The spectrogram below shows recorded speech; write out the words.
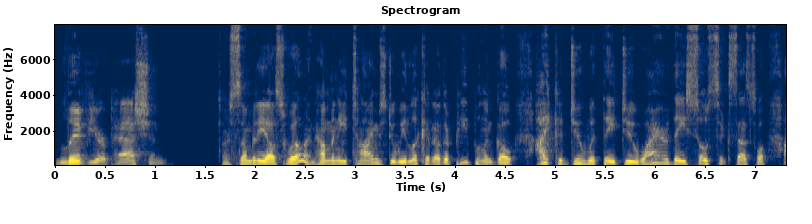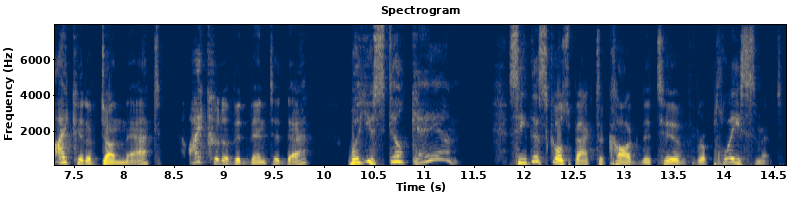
Live your passion, or somebody else will. And how many times do we look at other people and go, I could do what they do. Why are they so successful? I could have done that. I could have invented that. Well, you still can. See, this goes back to cognitive replacement.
